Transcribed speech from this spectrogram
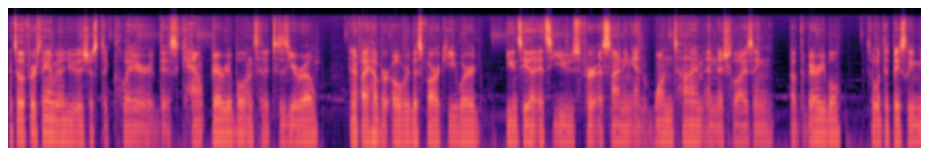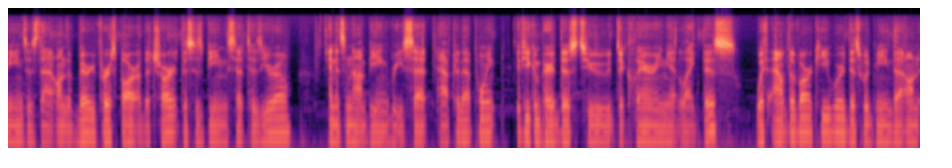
And so the first thing I'm going to do is just declare this count variable and set it to zero. And if I hover over this var keyword, you can see that it's used for assigning and one-time initializing of the variable. So what this basically means is that on the very first bar of the chart, this is being set to zero and it's not being reset after that point. If you compared this to declaring it like this, without the var keyword, this would mean that on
